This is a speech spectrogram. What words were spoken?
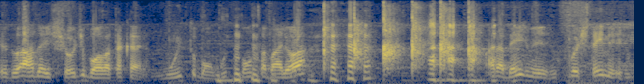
Eduardo aí, show de bola, tá, cara? Muito bom, muito bom trabalho, ó. Parabéns mesmo, gostei mesmo.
